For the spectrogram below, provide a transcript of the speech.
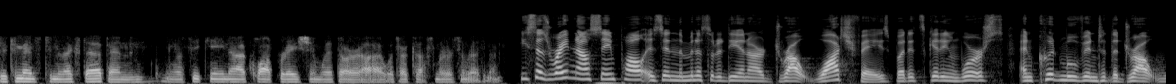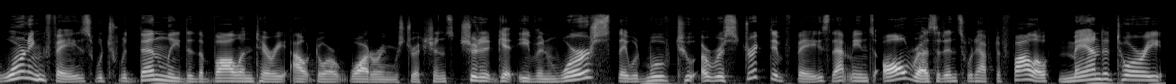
to commence to the next step and you know seeking uh, cooperation with our uh, with our customers and residents. He says right now St. Paul is in the Minnesota DNR drought watch phase, but it's getting worse and could move into the drought warning phase, which would then lead to the voluntary outdoor watering restrictions. Should it get even worse, they would move to a restrictive phase. That means all residents would have to follow mandatory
